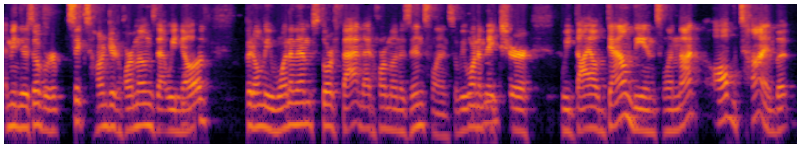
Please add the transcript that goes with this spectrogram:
I mean, there's over 600 hormones that we know of, but only one of them store fat, and that hormone is insulin. So we want to make sure we dial down the insulin, not all the time, but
